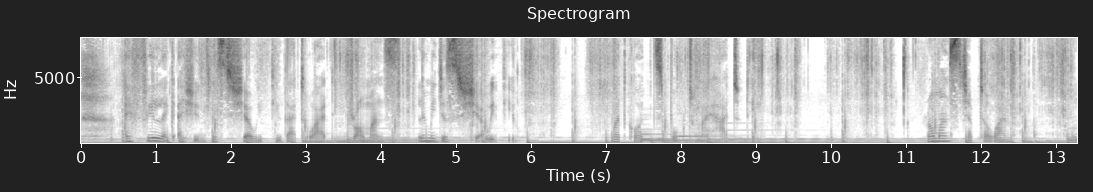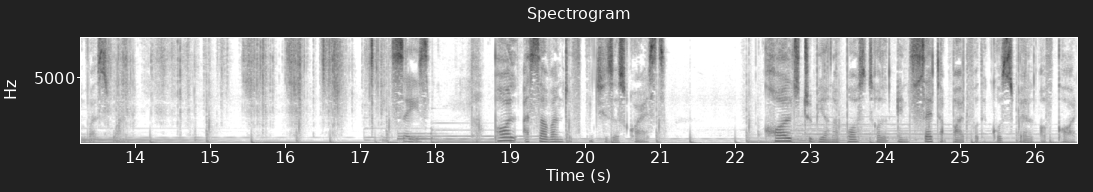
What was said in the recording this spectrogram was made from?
I feel like I should just share with you that word in Romans. Let me just share with you what God spoke to my heart today. Romans chapter 1 from verse 1. It says, Paul, a servant of Jesus Christ, called to be an apostle and set apart for the gospel of God.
